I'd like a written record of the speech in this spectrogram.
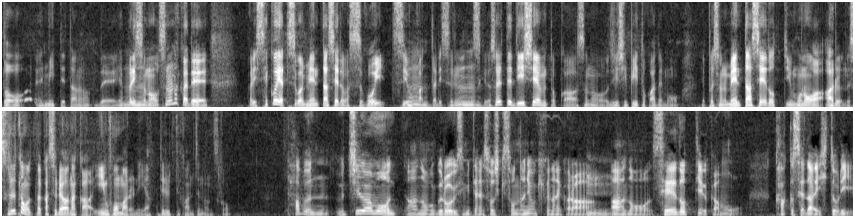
と見てたのでやっぱりその,、うん。その中でぱりセコイアってすごいメンター制度がすごい強かったりするんですけど、それって DCM とかその GCP とかでもやっぱりそのメンター制度っていうものはあるんですそれともなんかそれはなんかインフォーマルにやってるって感じなんですか？多分うちはもうあのグロービスみたいな組織そんなに大きくないから、うん。あの制度っていうかもう各世代1人2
